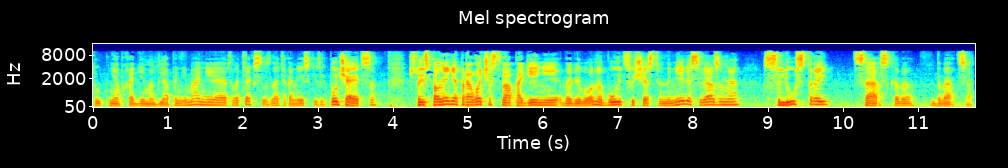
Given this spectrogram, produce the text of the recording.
тут необходимо для понимания этого текста знать арамейский язык. Получается, что исполнение пророчества о падении Вавилона будет в существенной мере связано с люстрой царского дворца.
